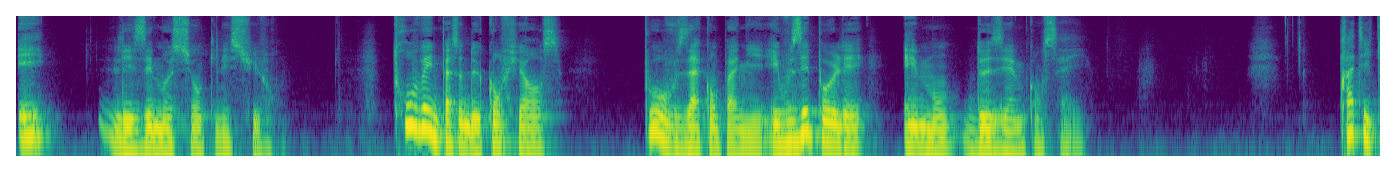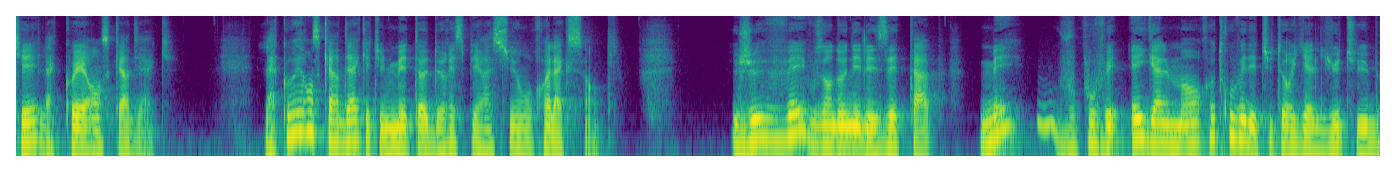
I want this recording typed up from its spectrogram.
et les émotions qui les suivront. Trouvez une personne de confiance pour vous accompagner et vous épauler est mon deuxième conseil. Pratiquez la cohérence cardiaque. La cohérence cardiaque est une méthode de respiration relaxante. Je vais vous en donner les étapes, mais vous pouvez également retrouver des tutoriels YouTube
